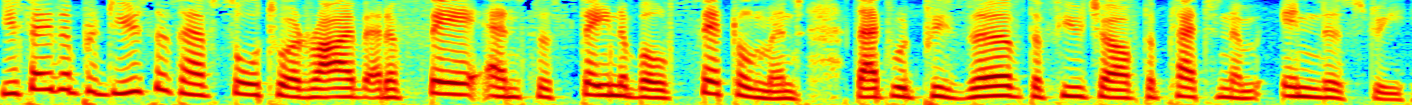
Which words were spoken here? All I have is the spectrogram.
You say the producers have sought to arrive at a fair and sustainable settlement that would preserve the future of the platinum industry.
